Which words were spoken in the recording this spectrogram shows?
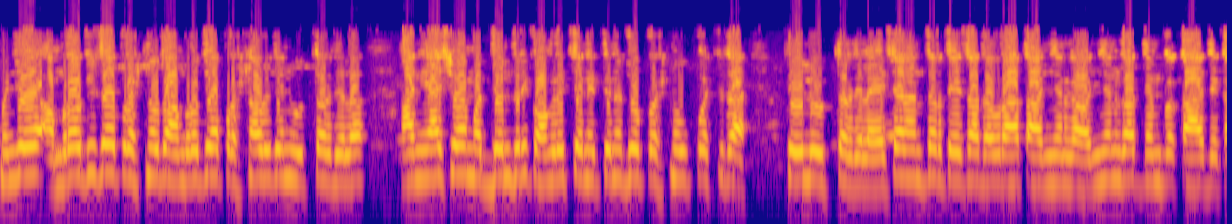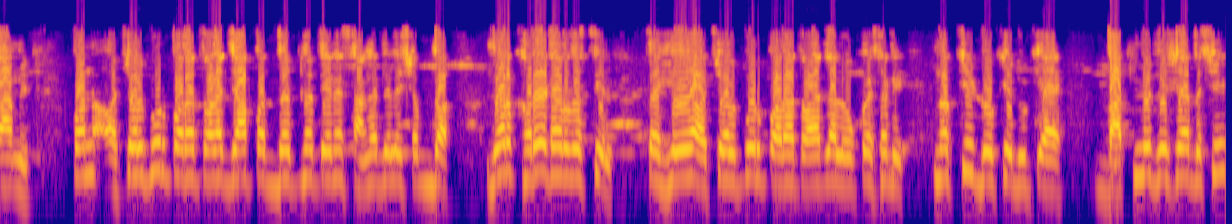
म्हणजे अमरावतीचा प्रश्न होता अमरावती या प्रश्नावर त्यांनी उत्तर दिलं. आणि याशिवाय मध्यंतरी काँग्रेसच्या नेत्याने जो प्रश्न उपस्थित आहे तेही उत्तर दिला. याच्यानंतर त्याचा दौरा आता अंजनगाव. अंजनगाव नेमकं काय ते काम आहे. पण अचलपूर परतवाडा ज्या पद्धतीनं त्याने सांगितलेले शब्द जर खरे ठरत असतील तर हे अचलपूर परतवाड्यातल्या लोकांसाठी नक्की डोकेदुखी आहे. बातमी जशी तशी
